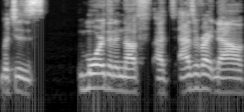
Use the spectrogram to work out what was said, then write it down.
which is more than enough as of right now.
